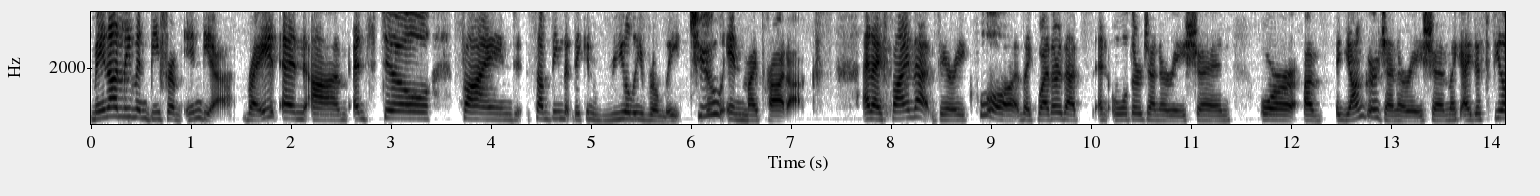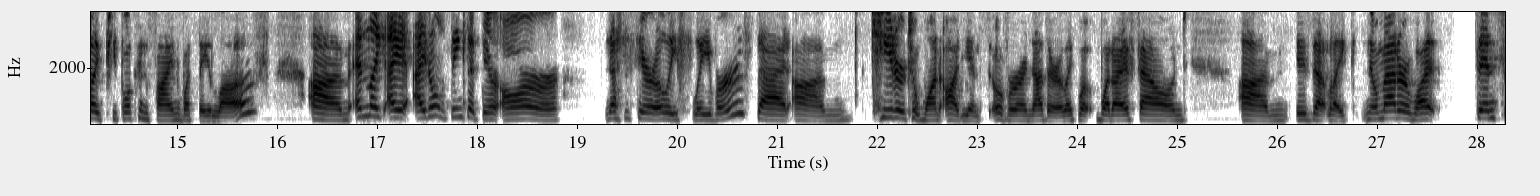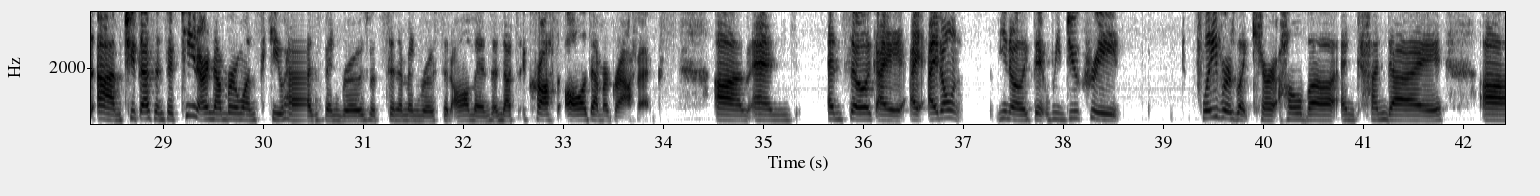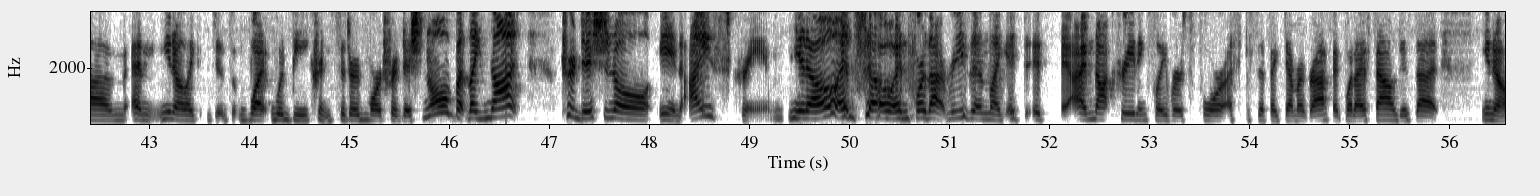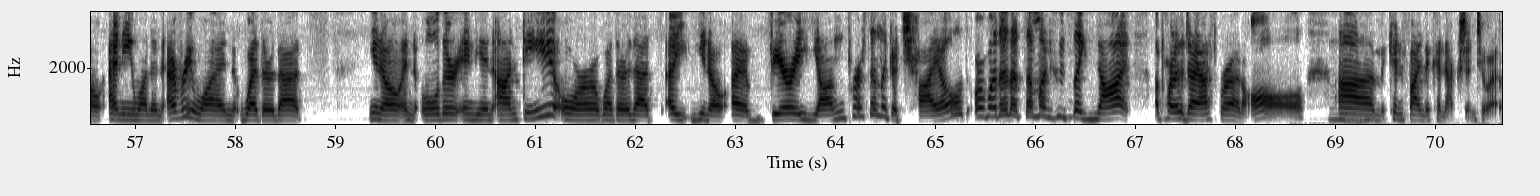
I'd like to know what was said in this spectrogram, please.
may not even be from India, right? And um, and still find something that they can really relate to in my products. And I find that very cool. Like whether that's an older generation or a, a younger generation, like I just feel like people can find what they love. Um, and like I, I don't think that there are necessarily flavors that um, cater to one audience over another. Like what what I found um, is that like no matter what since um, 2015 our number one sku has been rose with cinnamon roasted almonds and that's across all demographics. Um, and and so like I, I, I don't you know like that we do create flavors like carrot halva and thandai um, and you know like what would be considered more traditional but like not traditional in ice cream, you know? And so, and for that reason, like it, it, I'm not creating flavors for a specific demographic. What I found is that, you know, anyone and everyone, whether that's, you know, an older Indian auntie or whether that's a, you know, a very young person, like a child, or whether that's someone who's like not a part of the diaspora at all, mm-hmm. um, can find a connection to it.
